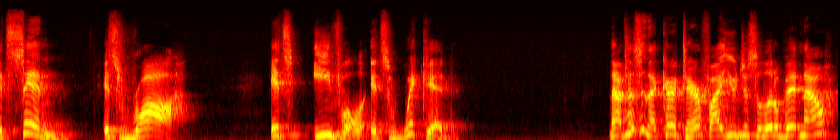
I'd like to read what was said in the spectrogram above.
It's sin, it's ra, it's evil, it's wicked. Now, doesn't that kind of terrify you just a little bit now?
